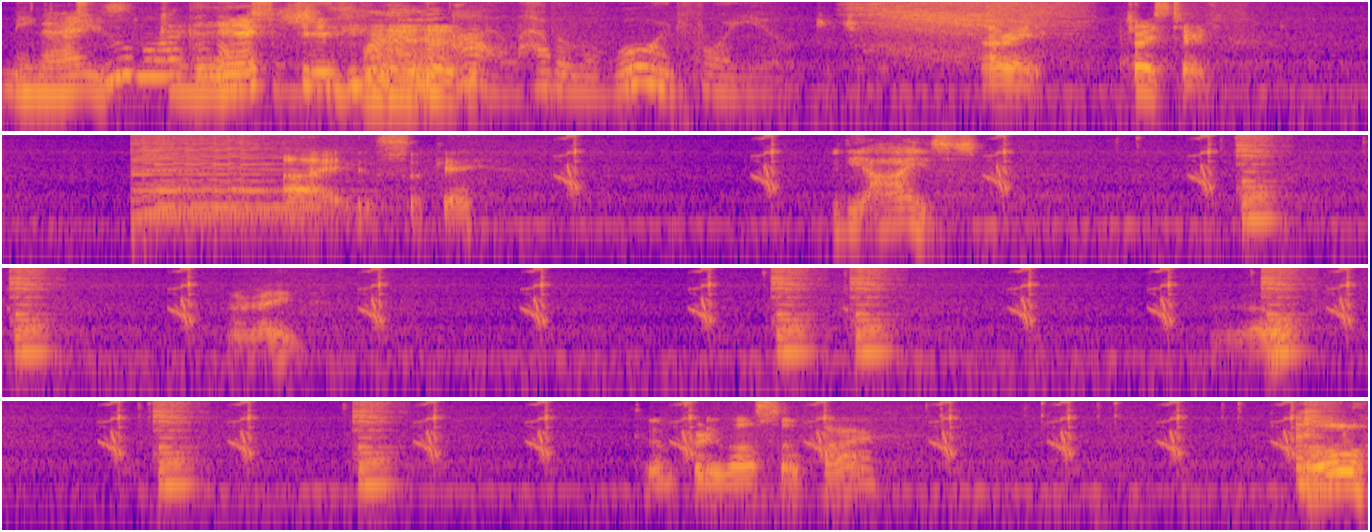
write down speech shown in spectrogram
Make Nice two more collection. collections. I'll have a reward for you. All right, Troy's turn. Eyes. Okay. With the eyes. All right. Pretty well so far. Oh.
